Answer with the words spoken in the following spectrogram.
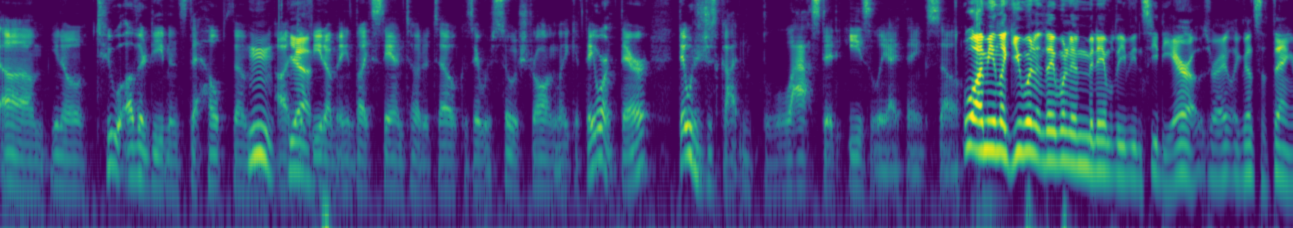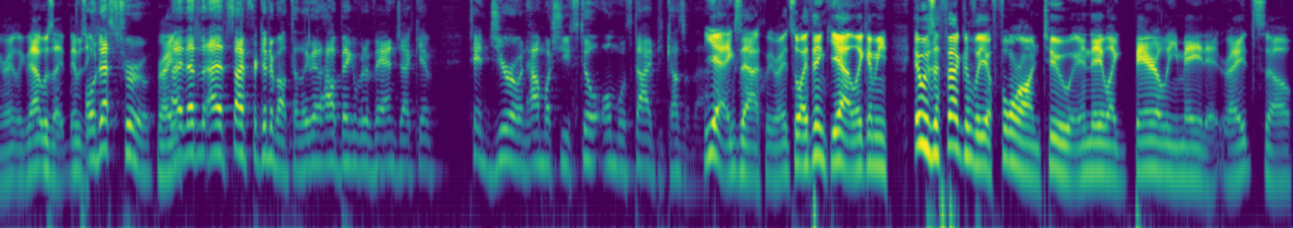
um you know two other demons to help them Mm, uh, yeah. defeat them and like stand toe to toe because they were so strong. Like if they weren't there, they would have just gotten blasted easily. I think so. well, I mean, like you wouldn't they wouldn't have been able to even see the arrows, right? Like that's the thing, right? Like that was like that was a Oh, that's true. Right? I, that, that's, I forget about that. Like that's how big of an advantage I give Tanjiro and how much he still almost died because of that. Yeah, exactly, right? So I think yeah, like I mean, it was effectively a 4 on 2 and they like barely made it, right? So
